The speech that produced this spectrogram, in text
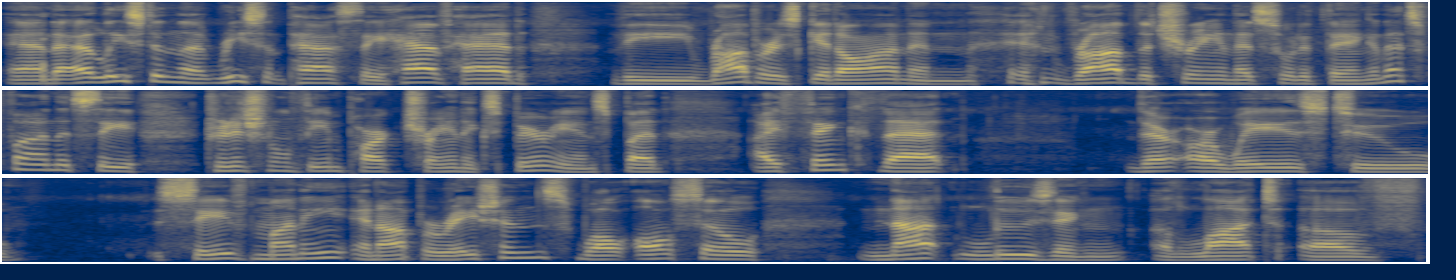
And at least in the recent past, they have had the robbers get on and, and rob the train, that sort of thing. And that's fun. That's the traditional theme park train experience. But I think that there are ways to save money in operations while also not losing a lot of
